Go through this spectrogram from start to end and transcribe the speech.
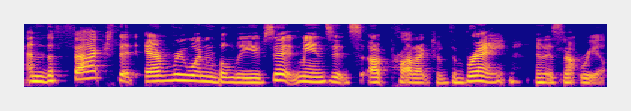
and the fact that everyone believes it means it's a product of the brain and it's not real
